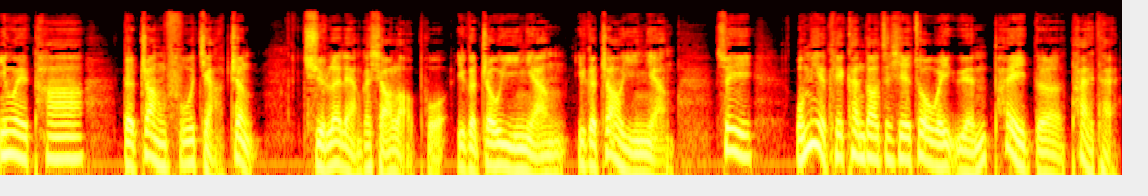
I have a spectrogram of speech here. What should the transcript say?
因为她的丈夫贾政娶了两个小老婆，一个周姨娘，一个赵姨娘，所以我们也可以看到这些作为原配的太太，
